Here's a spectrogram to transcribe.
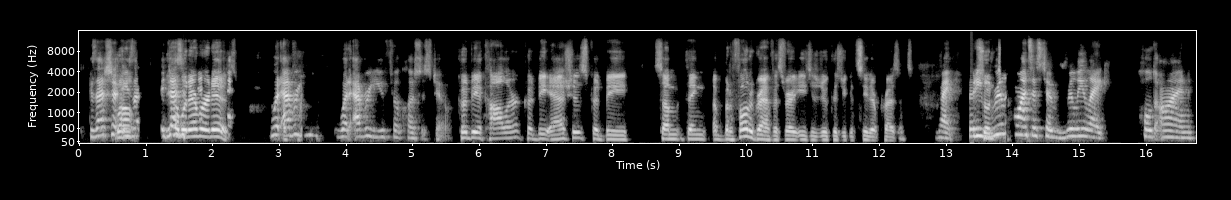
Because that should. Well, like, it Yeah, whatever it is. whatever you, whatever you feel closest to. Could be a collar, could be ashes, could be something. uh, But a photograph is very easy to do because you can see their presence. Right. But he So- really wants us to really like hold on,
